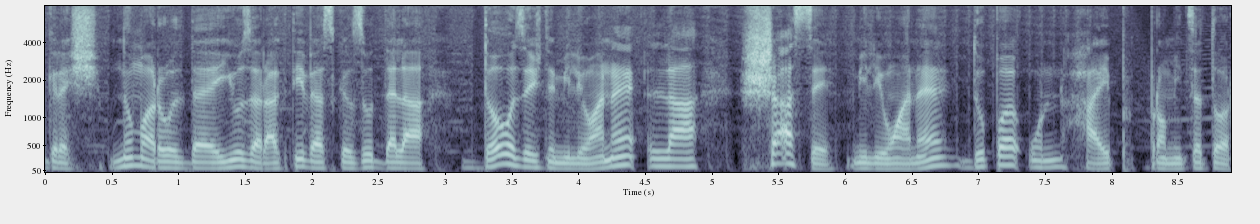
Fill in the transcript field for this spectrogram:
greș. Numărul de user active a scăzut de la 20 de milioane la 6 milioane după un hype promițător.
